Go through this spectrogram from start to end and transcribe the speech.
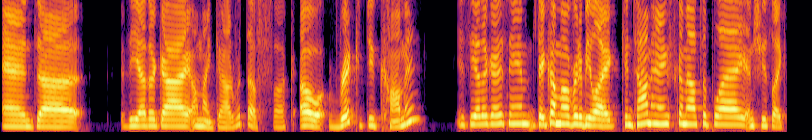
and uh the other guy, oh my god, what the fuck? Oh, Rick Ducommun is the other guy's name. They come over to be like, "Can Tom Hanks come out to play?" And she's like,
